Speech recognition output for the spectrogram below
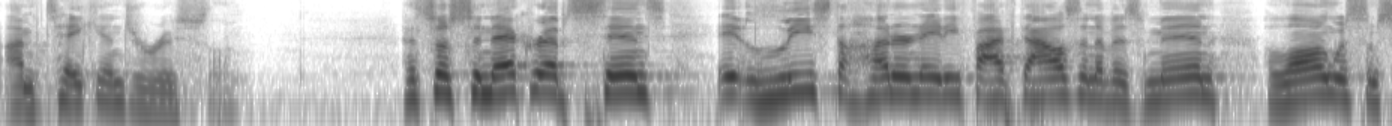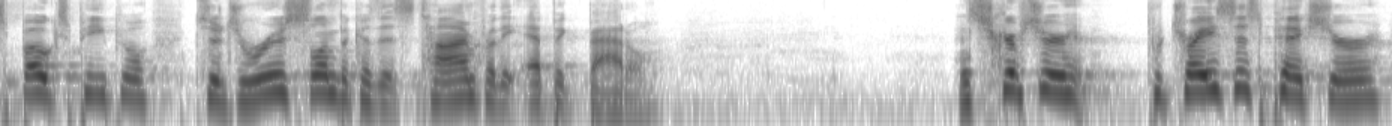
I'm taking Jerusalem. And so Sennacherib sends at least 185,000 of his men, along with some spokespeople, to Jerusalem because it's time for the epic battle. And scripture portrays this picture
